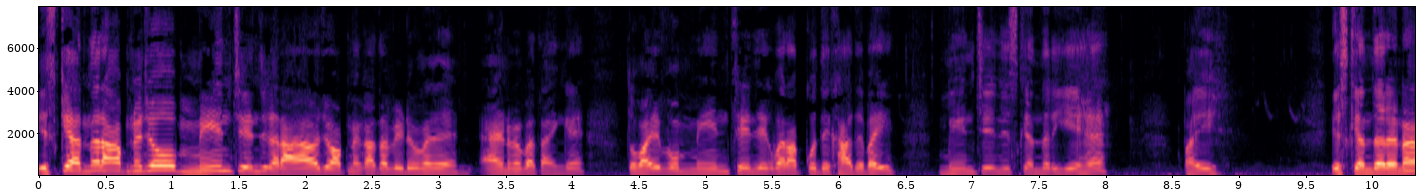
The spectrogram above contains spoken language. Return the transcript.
इसके अंदर आपने जो मेन चेंज कराया जो आपने कहा था वीडियो में एंड में बताएँगे। तो भाई वो मेन चेंज एक बार आपको दिखा दे भाई। मेन चेंज इसके अंदर ये है भाई इसके अंदर है ना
